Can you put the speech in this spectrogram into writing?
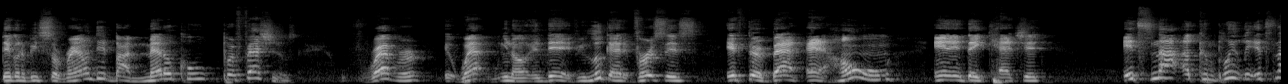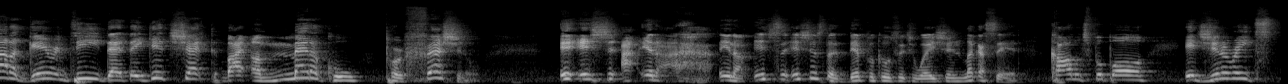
They're going to be surrounded by medical professionals. Forever, it went, you know, and then if you look at it versus if they're back at home and they catch it, it's not a completely it's not a guarantee that they get checked by a medical professional it, it's just, you know, you know it's it's just a difficult situation like i said college football it generates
